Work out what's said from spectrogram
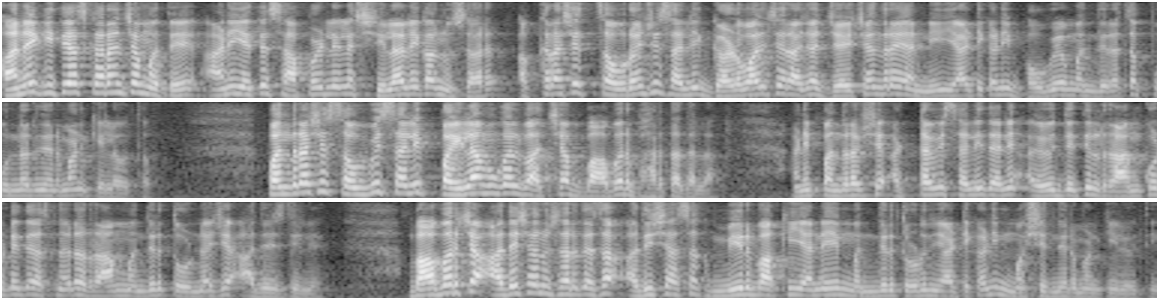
अनेक इतिहासकारांच्या मते आणि येथे सापडलेल्या शिलालेखानुसार अकराशे चौऱ्याऐंशी साली गडवालचे राजा जयचंद्र यांनी या ठिकाणी भव्य मंदिराचं पुनर्निर्माण केलं होतं. पंधराशे सव्वीस साली पहिला मुघल बादशाह बाबर भारतात आला आणि पंधराशे अठ्ठावीस साली त्याने अयोध्येतील रामकोट येथे असणारं राम मंदिर तोडण्याचे आदेश दिले. बाबरच्या आदेशानुसार त्याचा अधिशासक मीर बाकी याने मंदिर तोडून या ठिकाणी मशीद निर्माण केली होती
